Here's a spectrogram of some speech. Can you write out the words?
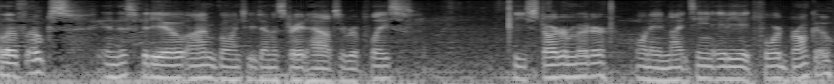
Hello folks, in this video I'm going to demonstrate how to replace the starter motor on a 1988 Ford Bronco.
